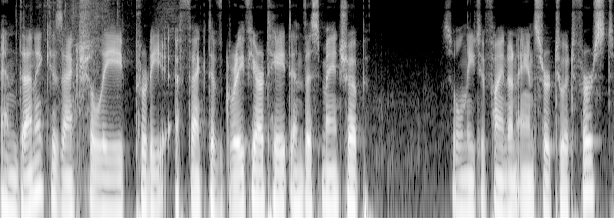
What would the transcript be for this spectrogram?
And Dennick is actually pretty effective graveyard hate in this matchup, so we'll need to find an answer to it first.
